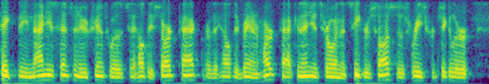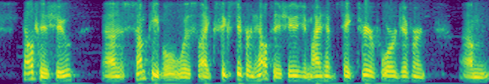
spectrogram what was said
take the 90 essential nutrients, whether it's a healthy start pack or the healthy brain and heart pack, and then you throw in the secret sauces for each particular health issue uh, some people with like six different health issues, you might have to take three or four different um,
